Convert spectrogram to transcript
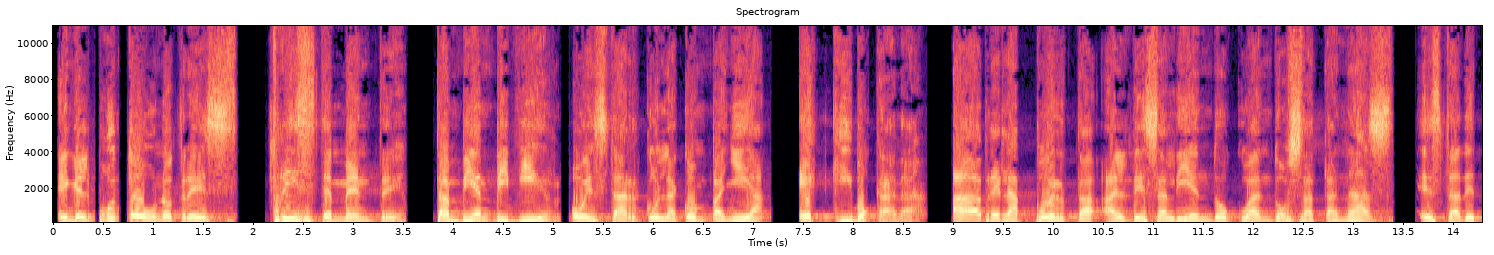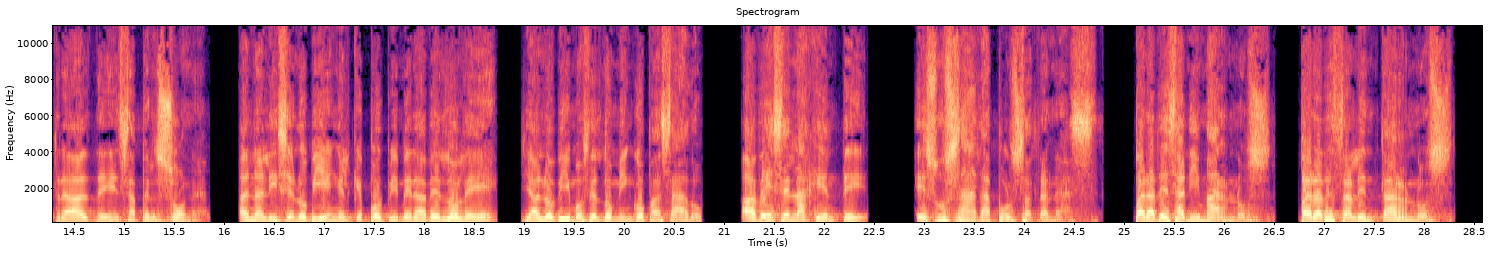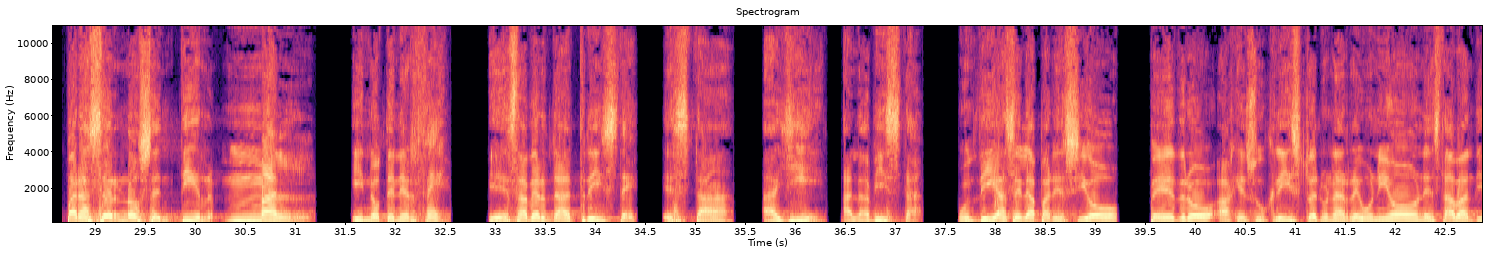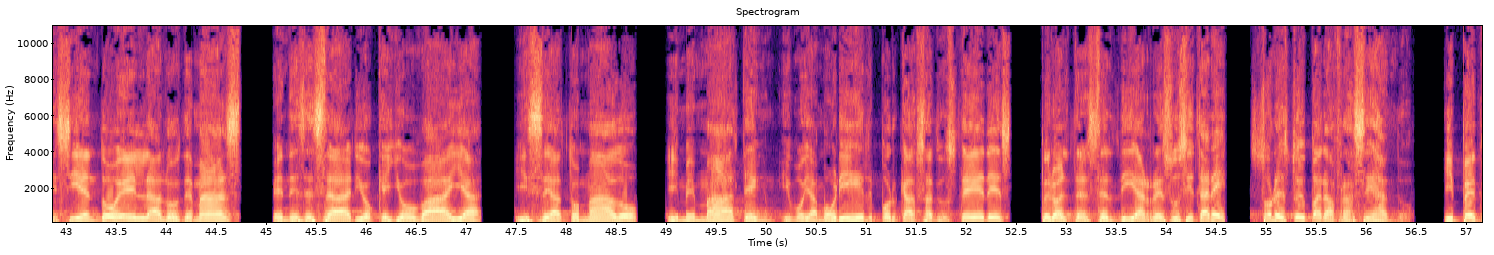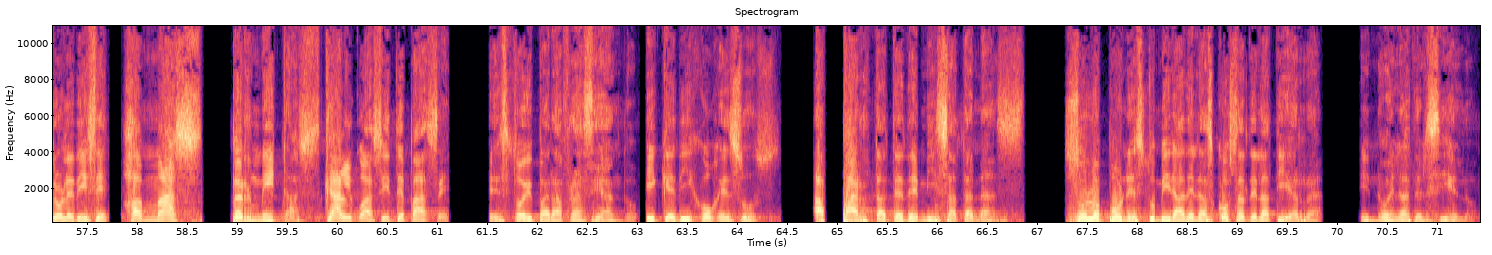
En el punto 1.3, tristemente, también vivir o estar con la compañía equivocada abre la puerta al desaliendo cuando Satanás está detrás de esa persona. Analícelo bien el que por primera vez lo lee. Ya lo vimos el domingo pasado. A veces la gente es usada por Satanás para desanimarnos, para desalentarnos, para hacernos sentir mal y no tener fe. Y esa verdad triste está allí a la vista. Un día se le apareció Pedro a Jesucristo en una reunión, estaban diciendo él a los demás, es necesario que yo vaya y sea tomado y me maten y voy a morir por causa de ustedes, pero al tercer día resucitaré. Solo estoy parafraseando. Y Pedro le dice, jamás permitas que algo así te pase. Estoy parafraseando. ¿Y qué dijo Jesús? Apártate de mí, Satanás. Solo pones tu mirada en las cosas de la tierra y no en las del cielo.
